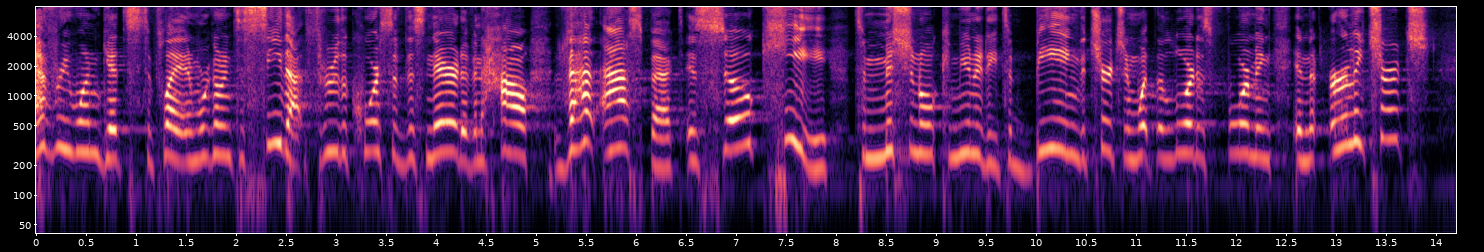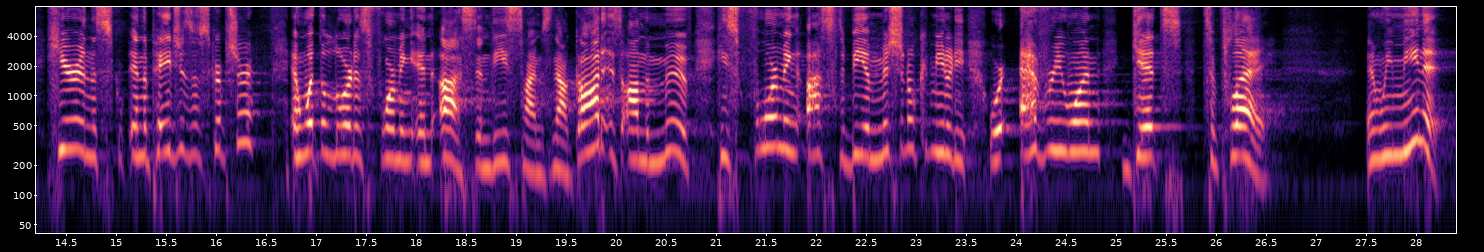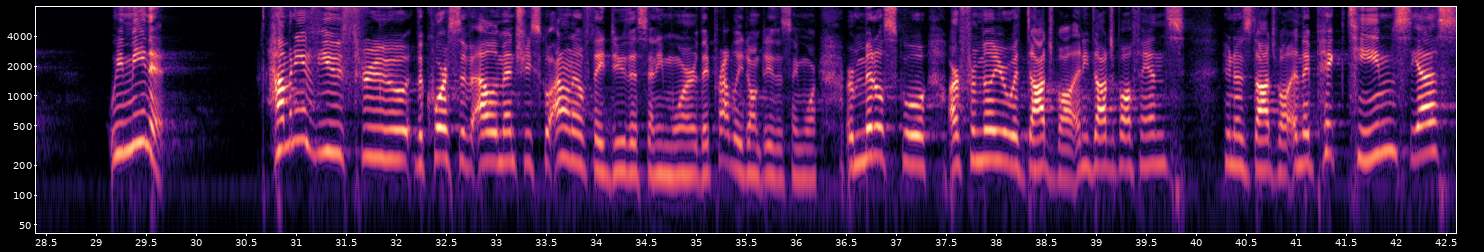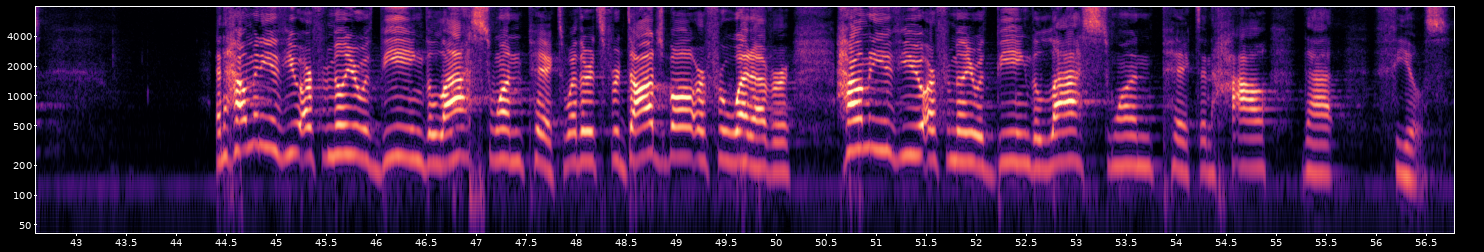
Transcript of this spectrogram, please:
Everyone gets to play. And we're going to see that through the course of this narrative and how that aspect is so key to missional community, to being the church and what the Lord is forming in the early church here in the, in the pages of Scripture and what the Lord is forming in us in these times now. God is on the move. He's forming us to be a missional community where everyone gets to play. And we mean it. We mean it. How many of you, through the course of elementary school, I don't know if they do this anymore, they probably don't do this anymore, or middle school, are familiar with dodgeball? Any dodgeball fans? Who knows dodgeball? And they pick teams, yes? And how many of you are familiar with being the last one picked, whether it's for dodgeball or for whatever? How many of you are familiar with being the last one picked and how that feels?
